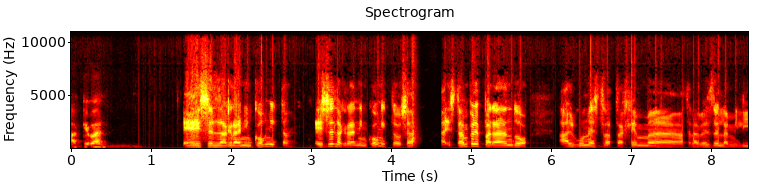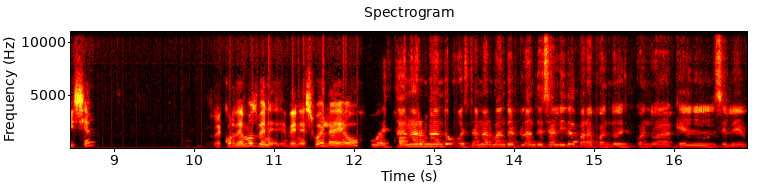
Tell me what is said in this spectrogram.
¿a qué van? Esa es la gran incógnita, esa es la gran incógnita, o sea, ¿están preparando alguna estratagema a través de la milicia? Recordemos Venezuela, ¿eh? O están armando, o están armando el plan de salida para cuando, cuando a aquel se le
